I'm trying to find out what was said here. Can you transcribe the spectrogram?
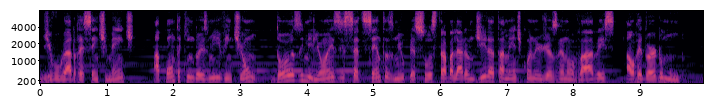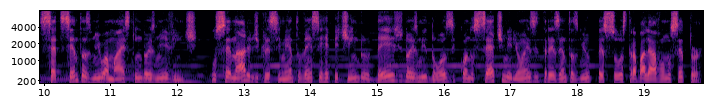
divulgado recentemente, aponta que em 2021, 12 milhões e 700 mil pessoas trabalharam diretamente com energias renováveis ao redor do mundo, 700 mil a mais que em 2020. O cenário de crescimento vem se repetindo desde 2012, quando 7 milhões e 300 mil pessoas trabalhavam no setor.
